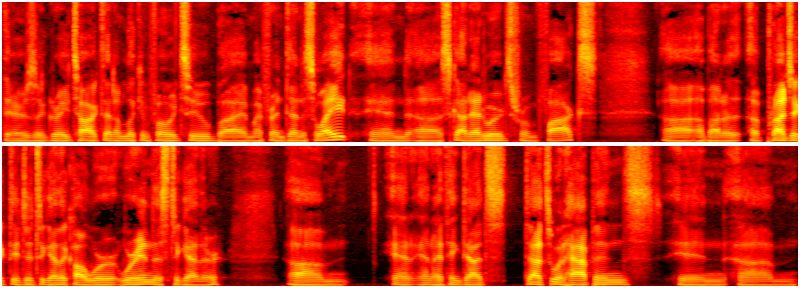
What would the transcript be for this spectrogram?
there's a great talk that I'm looking forward to by my friend Dennis White and uh, Scott Edwards from Fox uh, about a, a project they did together called "We're We're in This Together," um, and and I think that's that's what happens in um,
